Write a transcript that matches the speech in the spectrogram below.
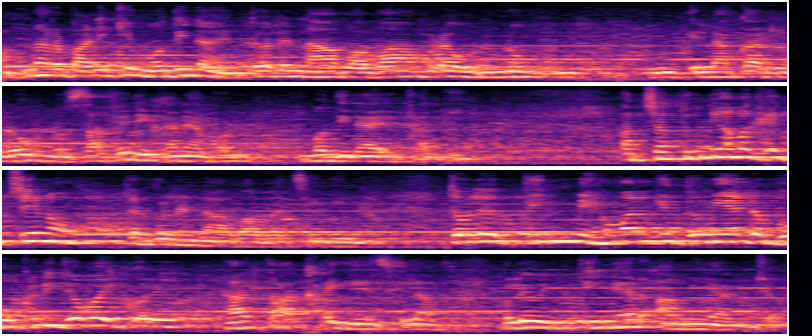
আপনার বাড়ি কি মদিনায়? তাহলে না বাবা, আমরা অন্য এলাকার লোক, মুসাফির এখানে এখন মদিনায় থাকি। আচ্ছা তুমি আমাকে চেনো? তা বলে, না বাবা, চিনি না। তাহলে তিন মেহমানকে তুমি একটা বকরি জবাই করে হ্যাঁ তা খাইয়েছিলাম। বলে, ওই তিনের আমি একজন।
